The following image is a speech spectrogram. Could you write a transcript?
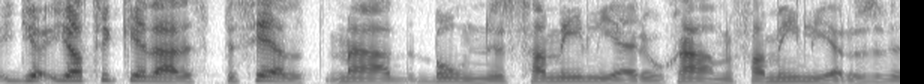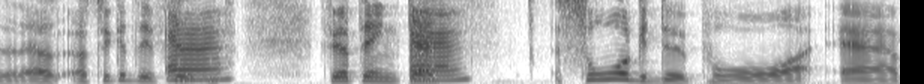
Jag, jag tycker det här är speciellt med bonusfamiljer och stjärnfamiljer och så vidare. Jag, jag tycker det är fint. Mm. För jag tänker, Mm. såg du på eh,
